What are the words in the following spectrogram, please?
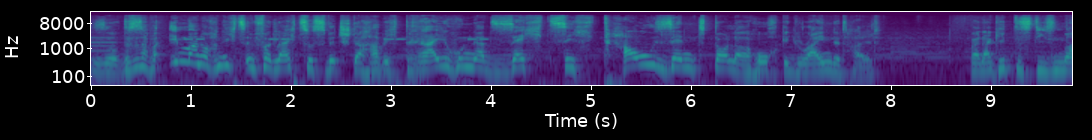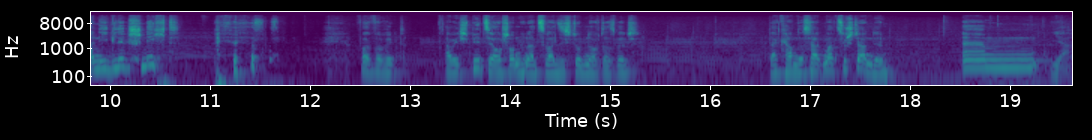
So, das ist aber immer noch nichts im Vergleich zur Switch. Da habe ich 360.000 Dollar hochgegrindet halt. Weil da gibt es diesen Money Glitch nicht. Voll verrückt. Aber ich spiele es ja auch schon 120 Stunden auf der Switch. Da kam das halt mal zustande. Ähm, ja.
